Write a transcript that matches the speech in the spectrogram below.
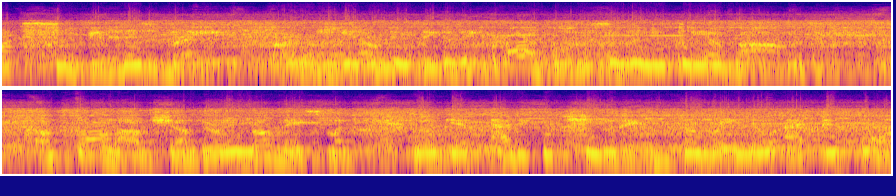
Short circuit in his brain. He can only think of the awfulness of the nuclear bomb. A fallout shelter in your basement will give adequate shielding from radioactive fallout.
